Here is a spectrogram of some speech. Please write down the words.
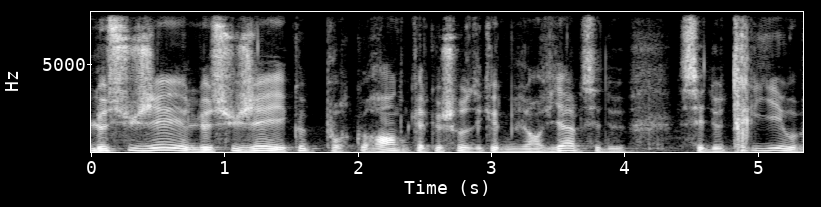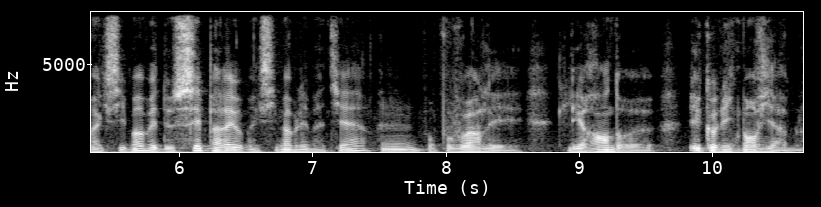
le sujet, le sujet est que pour rendre quelque chose d'économiquement viable, c'est de, c'est de trier au maximum et de séparer au maximum les matières mhm. pour pouvoir les, les rendre euh, économiquement viables.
